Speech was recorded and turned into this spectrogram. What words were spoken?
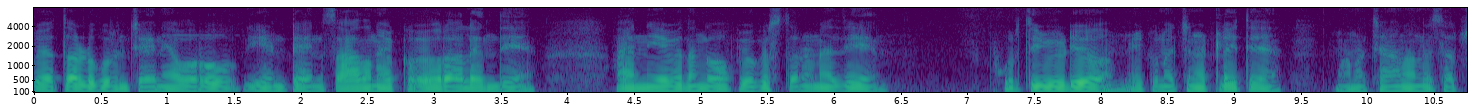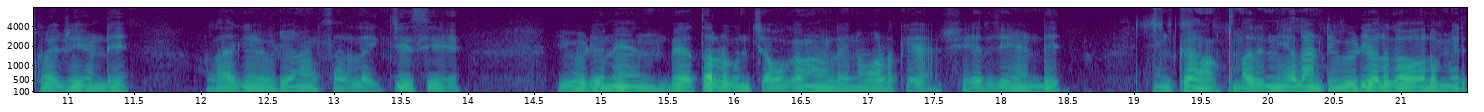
బేతాళుడు గురించి ఆయన ఎవరు ఏంటి ఆయన సాధన యొక్క వివరాలు ఏంది ఆయన్ని ఏ విధంగా ఉపయోగిస్తారనేది పూర్తి వీడియో మీకు నచ్చినట్లయితే మన ఛానల్ని సబ్స్క్రైబ్ చేయండి. అలాగే వీడియోని ఒకసారి లైక్ చేసి ఈ వీడియోని బేతాళుడు గురించి అవగాహన లేని వాళ్ళకి షేర్ చేయండి. ఇంకా మరిన్ని ఎలాంటి వీడియోలు కావాలో మీరు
